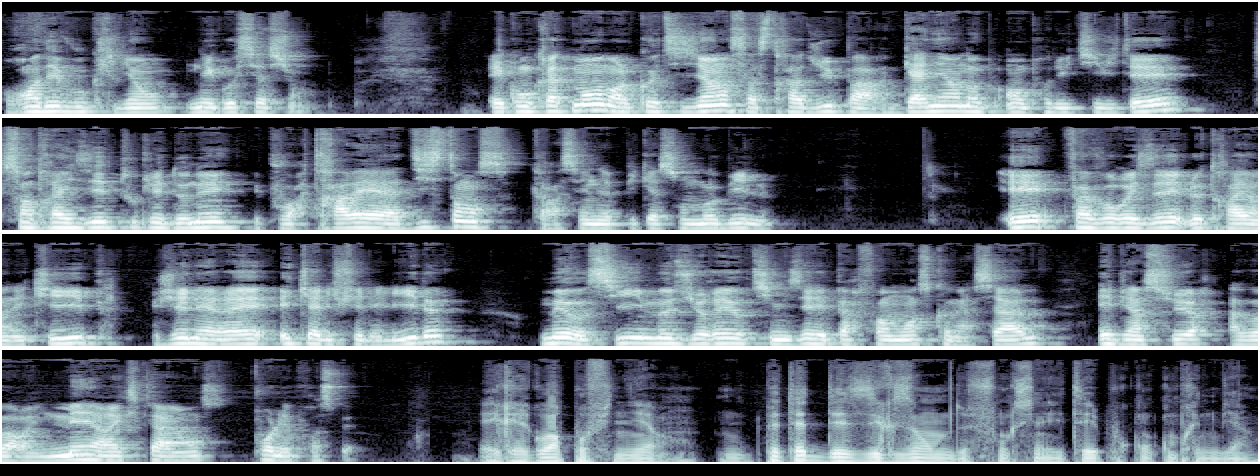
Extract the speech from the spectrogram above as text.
rendez-vous client, négociation. Et concrètement, dans le quotidien, ça se traduit par gagner en, productivité, centraliser toutes les données et pouvoir travailler à distance grâce à une application mobile et favoriser le travail en équipe, générer et qualifier les leads, mais aussi mesurer et optimiser les performances commerciales et bien sûr avoir une meilleure expérience pour les prospects. Et Grégoire, pour finir, peut-être des exemples de fonctionnalités pour qu'on comprenne bien.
